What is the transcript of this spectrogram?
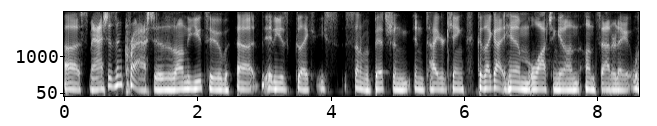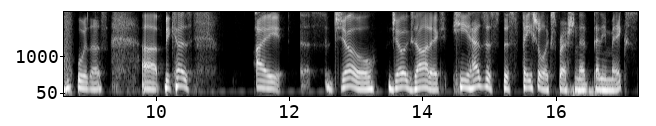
uh, smashes and crashes on the YouTube, uh, and he's like, he's son of a bitch in, in Tiger King because I got him watching it on on Saturday with us uh, because I. Uh, Joe Joe Exotic he has this this facial expression that, that he makes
